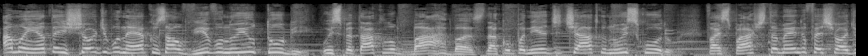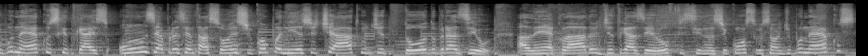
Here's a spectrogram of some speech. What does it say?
Amanhã tem show de bonecos ao vivo no YouTube, o espetáculo Barbas, da Companhia de Teatro no Escuro. Faz parte também do Festival de Bonecos, que traz 11 apresentações de companhias de teatro de todo o Brasil, além, é claro, de trazer oficinas de construção de bonecos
